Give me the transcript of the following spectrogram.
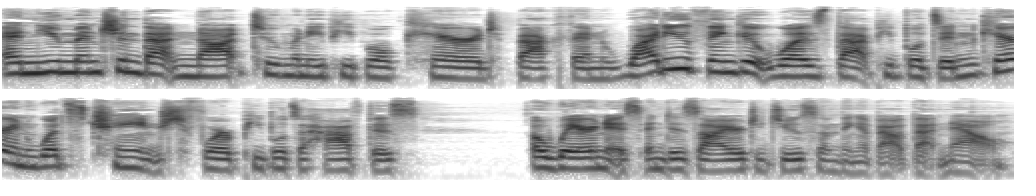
And you mentioned that not too many people cared back then. Why do you think it was that people didn't care, and what's changed for people to have this awareness and desire to do something about that now?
